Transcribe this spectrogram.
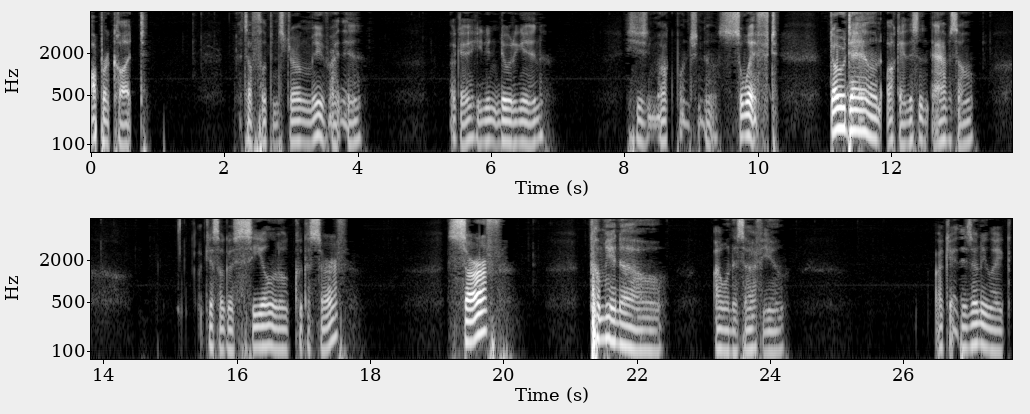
uppercut. That's a flippin' strong move right there. Okay, he didn't do it again. He's using Mach Punch now. Swift. Go down. Okay, this is an Absol. I guess I'll go Seal and I'll click a Surf. Surf? Come here now. I want to surf you. Okay, there's only like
